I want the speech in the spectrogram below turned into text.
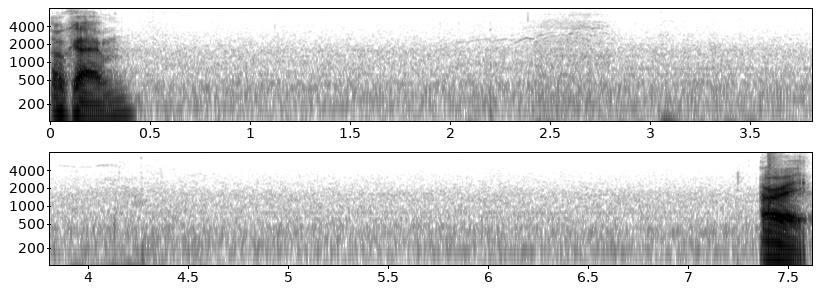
Okay. All right.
